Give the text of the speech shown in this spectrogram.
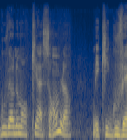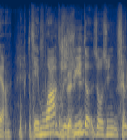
gouvernement qui rassemble, mais qui gouverne. et moi, je suis dans une... Faire,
